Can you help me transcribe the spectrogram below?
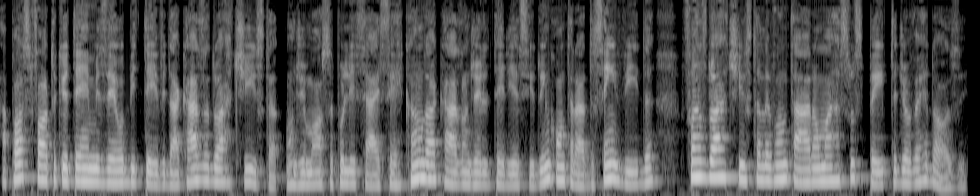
Após foto que o TMZ obteve da casa do artista, onde mostra policiais cercando a casa onde ele teria sido encontrado sem vida, fãs do artista levantaram uma suspeita de overdose.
